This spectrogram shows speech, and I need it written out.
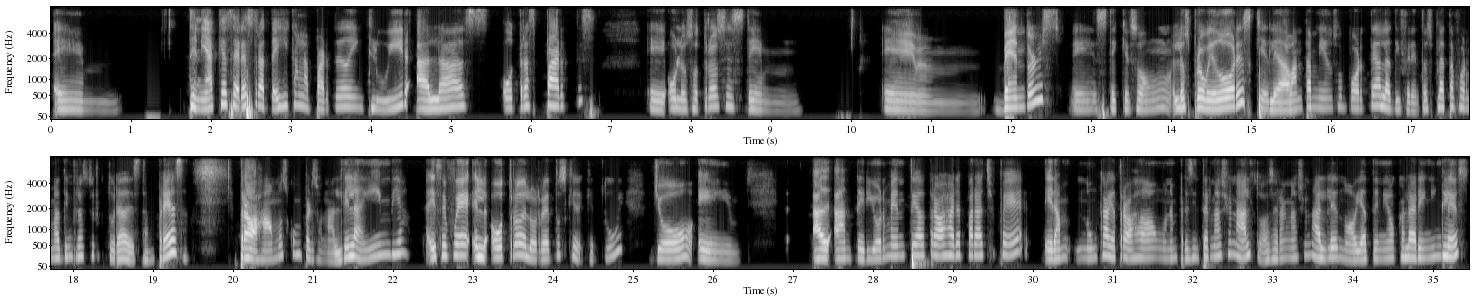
em, tenía que ser estratégica en la parte de incluir a las otras partes eh, o los otros este, em, vendors, este, que son los proveedores que le daban también soporte a las diferentes plataformas de infraestructura de esta empresa. Trabajamos con personal de la India. Ese fue el otro de los retos que, tuve. Yo, a- anteriormente a trabajar para HP, era, nunca había trabajado en una empresa internacional, todas eran nacionales, no había tenido que hablar en inglés.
